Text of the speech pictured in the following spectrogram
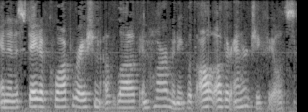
And in a state of cooperation of love and harmony with all other energy fields.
